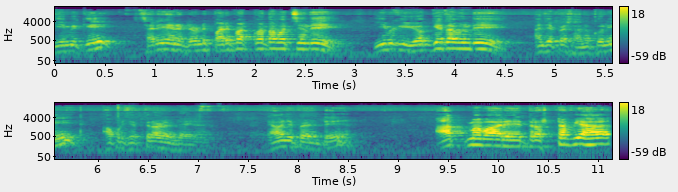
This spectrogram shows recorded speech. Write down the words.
ఈమెకి సరి అయినటువంటి పరిపక్వత వచ్చింది ఈమెకి యోగ్యత ఉంది అని చెప్పేసి అనుకుని అప్పుడు చెప్తున్నాడండి ఆయన. ఏమని చెప్పాడంటే ఆత్మవారే ద్రష్టవ్య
